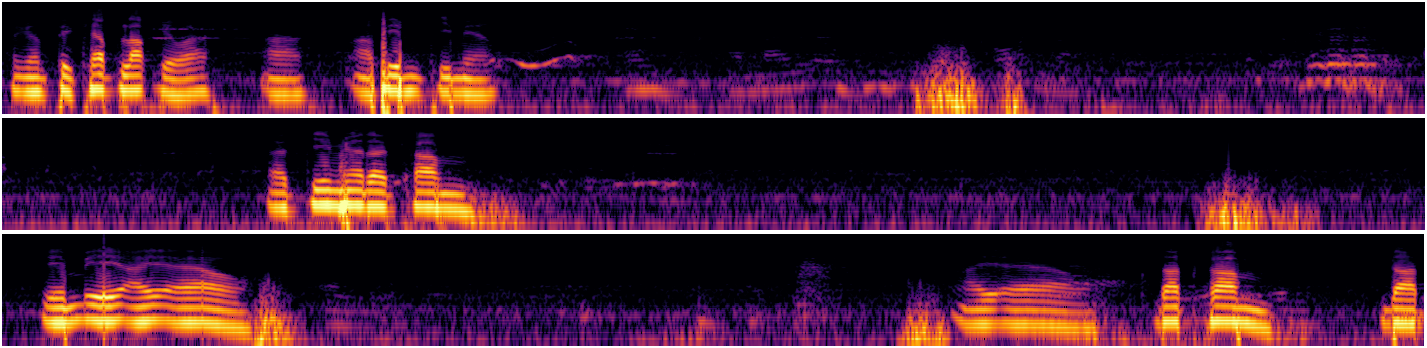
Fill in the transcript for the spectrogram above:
มันยังติดแคปล็อกอยู่วะอ่าอ่าพิมพ์ gmail อ่า gmail.com m a i l i l dot com dot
